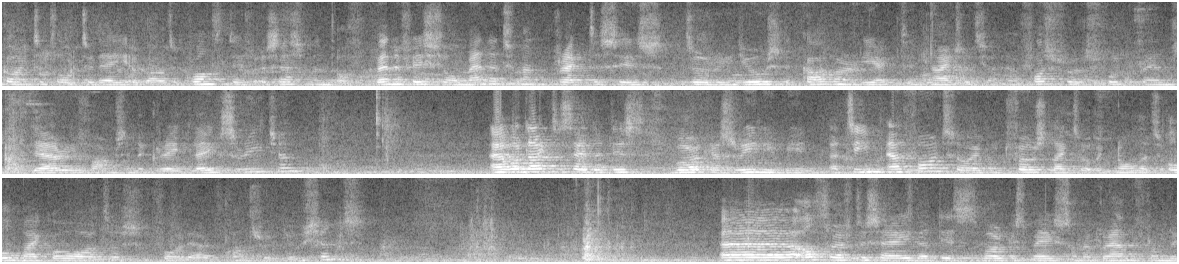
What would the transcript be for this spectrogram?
going to talk today about a quantitative assessment of beneficial management practices to reduce the carbon reactive nitrogen and phosphorus footprints of dairy farms in the Great Lakes region. I would like to say that this work has really been a team effort, so I would first like to acknowledge all my co-authors for their contributions. Uh, also have to say that this work is based on a grant from the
